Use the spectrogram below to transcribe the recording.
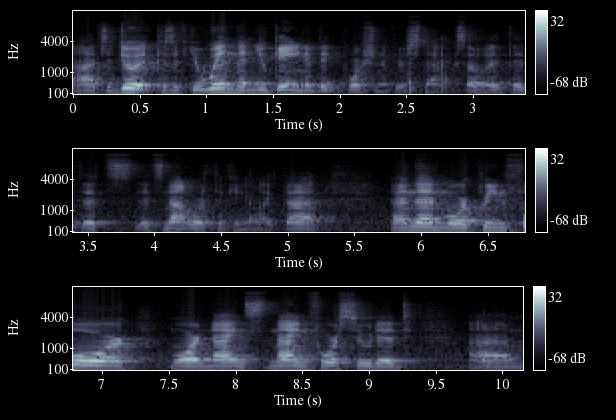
uh, to do it because if you win, then you gain a big portion of your stack. So it, it, it's, it's not worth thinking it like that. And then more queen four, more nine, nine four suited. Um,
